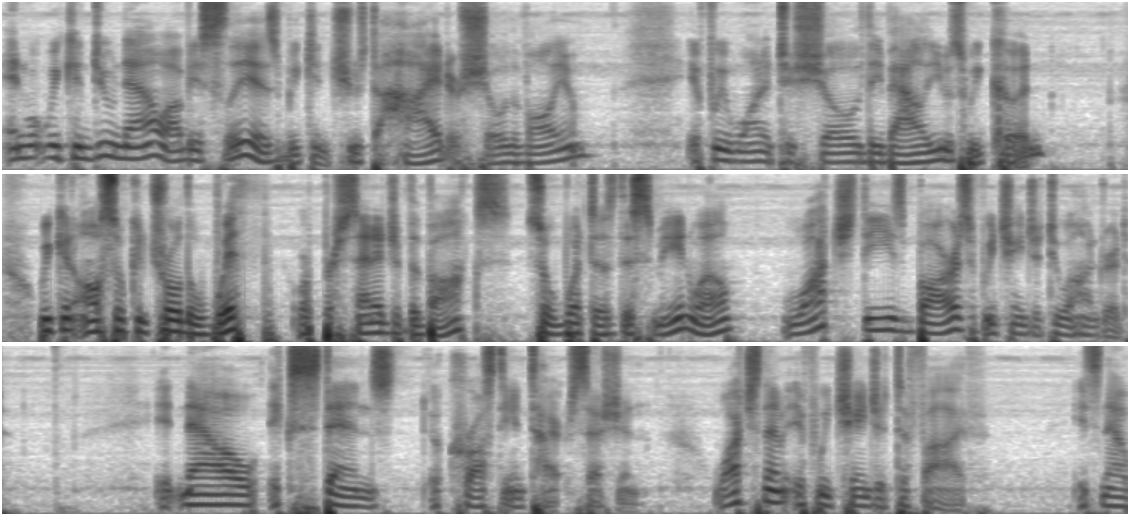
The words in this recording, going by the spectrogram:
And what we can do now, obviously, is we can choose to hide or show the volume. If we wanted to show the values, we could. We can also control the width or percentage of the box. So what does this mean? Well, watch these bars if we change it to 100. It now extends across the entire session. Watch them if we change it to 5 it's now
